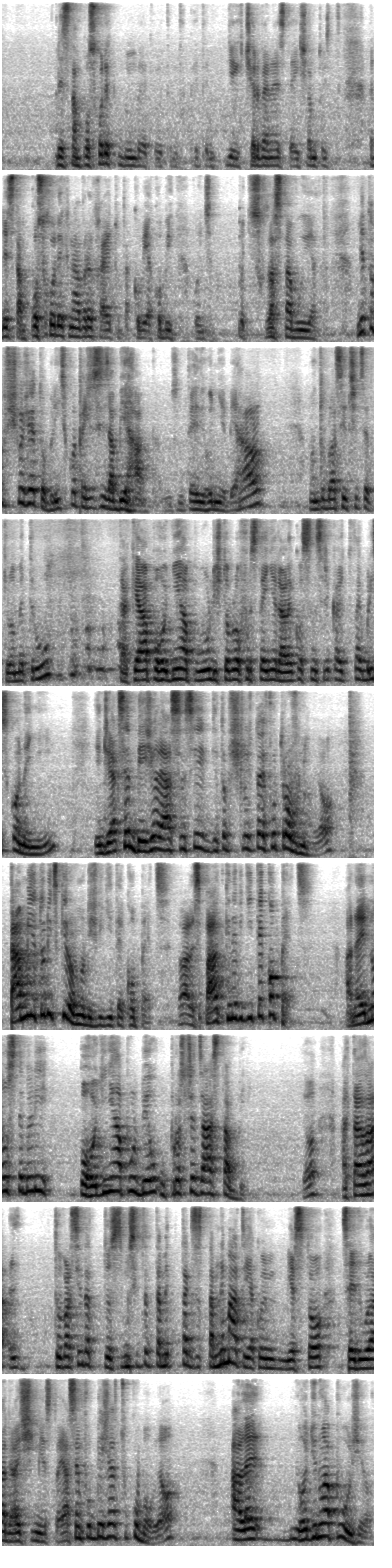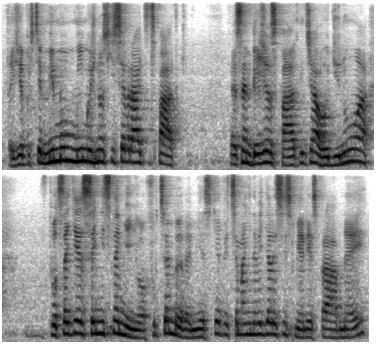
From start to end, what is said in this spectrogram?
jde tam po schodech, ten, takový ten jejich červené station, to je, a jde tam po schodech navrch a je to takový, jakoby, oni se zastavují. A mně to přišlo, že je to blízko, takže si zaběhám tam. Jsem tehdy hodně běhal, on to bylo asi 30 kilometrů, tak já po hodině a půl, když to bylo furt stejně daleko, jsem si říkal, že to tak blízko není. Jenže jak jsem běžel, já jsem si, mně to přišlo, že to je furt rovno, jo. Tam je to vždycky rovno, když vidíte kopec, jo? ale zpátky nevidíte kopec. A najednou jste byli po hodině a půl běhu uprostřed zástavby. Jo? A ta, to vlastně, ta, to musíte, tam, je, tak, tam nemáte jako město, cedula, další město. Já jsem furt běžel Cukubou, jo? ale hodinu a půl, že jo? takže prostě mimo mý možnosti se vrátit zpátky. Já jsem běžel zpátky třeba hodinu a v podstatě se nic neměnilo. Furt jsem byl ve městě, teď jsem ani nevěděl, jestli směr je správný.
